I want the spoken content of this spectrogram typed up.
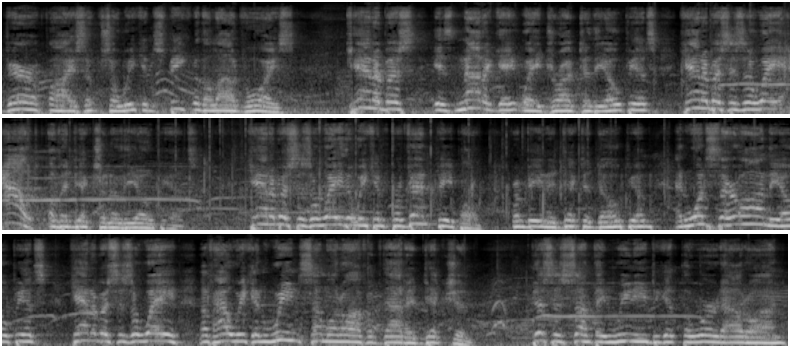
verifies it so we can speak with a loud voice. Cannabis is not a gateway drug to the opiates. Cannabis is a way out of addiction of the opiates. Cannabis is a way that we can prevent people from being addicted to opium. And once they're on the opiates, cannabis is a way of how we can wean someone off of that addiction. This is something we need to get the word out on.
